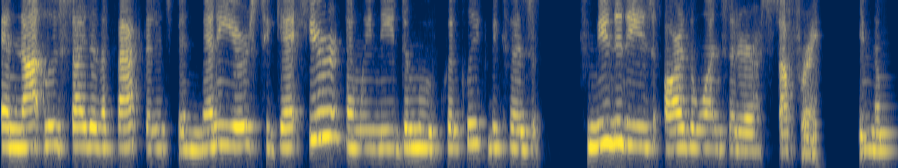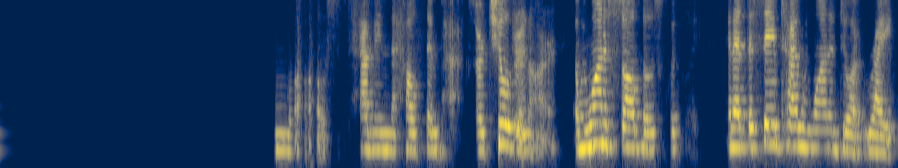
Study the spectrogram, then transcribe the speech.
and not lose sight of the fact that it's been many years to get here and we need to move quickly because communities are the ones that are suffering the most, having the health impacts. Our children are, and we want to solve those quickly. And at the same time, we want to do it right.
